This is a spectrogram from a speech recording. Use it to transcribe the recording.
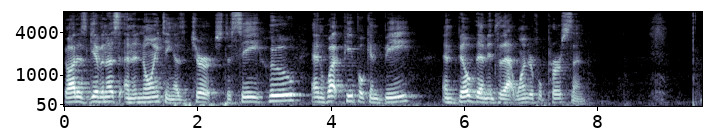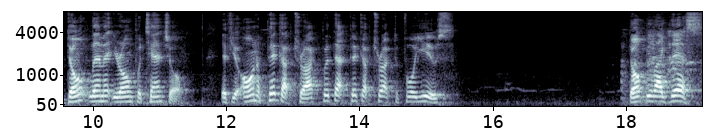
God has given us an anointing as a church to see who and what people can be and build them into that wonderful person. Don't limit your own potential. If you own a pickup truck, put that pickup truck to full use. Don't be like this.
